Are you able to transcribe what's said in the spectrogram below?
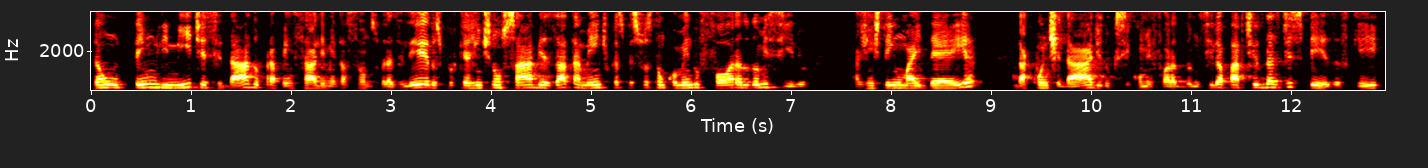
Então, tem um limite esse dado para pensar a alimentação dos brasileiros, porque a gente não sabe exatamente o que as pessoas estão comendo fora do domicílio. A gente tem uma ideia da quantidade do que se come fora do domicílio a partir das despesas, que,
